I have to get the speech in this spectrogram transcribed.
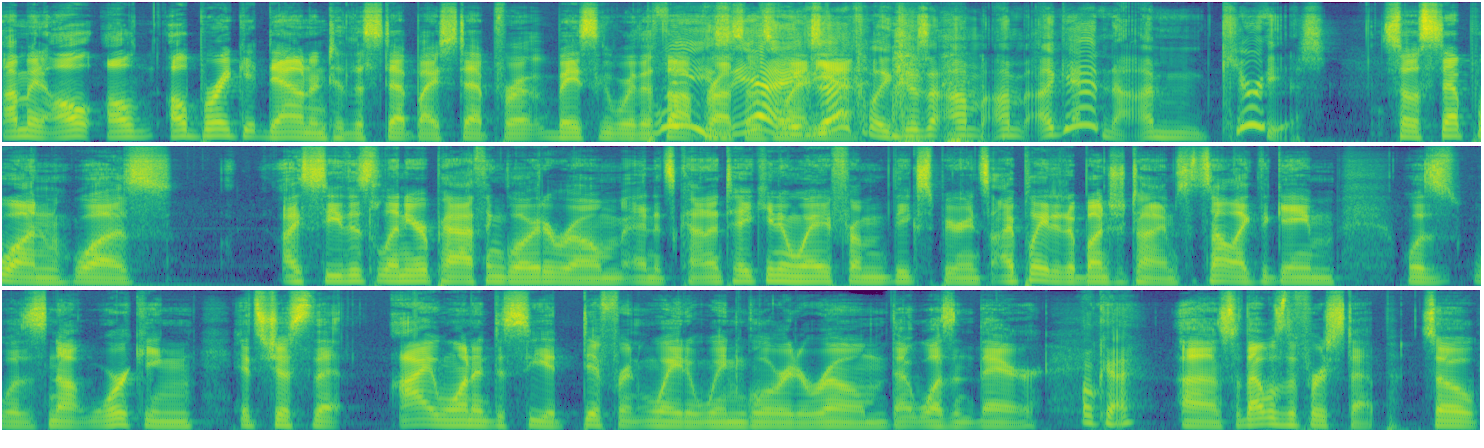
I mean, I'll I'll I'll break it down into the step by step for basically where the thought Please, process yeah went. exactly because i'm i'm again i'm curious So step one was I see this linear path in Glory to Rome, and it's kind of taking away from the experience. I played it a bunch of times. It's not like the game was was not working. It's just that I wanted to see a different way to win Glory to Rome that wasn't there. okay Uh, so that was the first step. So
